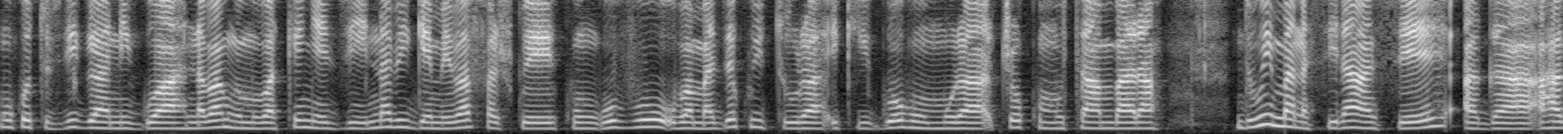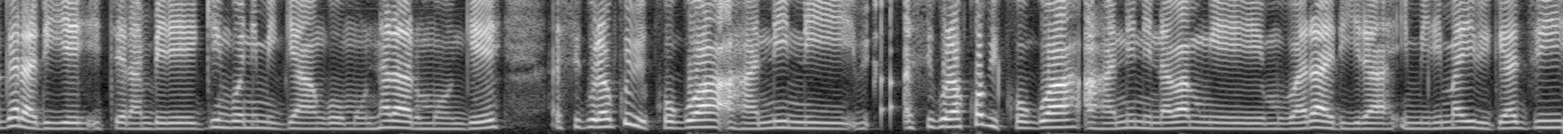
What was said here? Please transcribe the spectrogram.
nk'uko tubyiganirwa na bamwe mu bakenyezi n'abigeme bafashwe ku nguvu bamaze kwitura ikigohumura humura cyo kumutambara Nduwimana Silence aga ahagarariye iterambere gingo n'imiryango mu Ntararumonge asigura ko bikogwa ahanini asigura ko bikogwa ahanini na bamwe mu bararira imirima y'ibigazi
